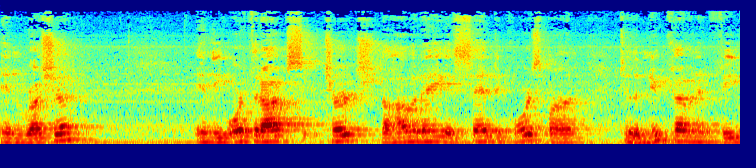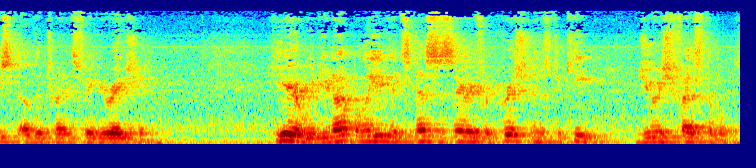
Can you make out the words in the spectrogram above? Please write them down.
in Russia. In the Orthodox Church, the holiday is said to correspond to the New Covenant feast of the Transfiguration. Here, we do not believe it's necessary for Christians to keep Jewish festivals.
